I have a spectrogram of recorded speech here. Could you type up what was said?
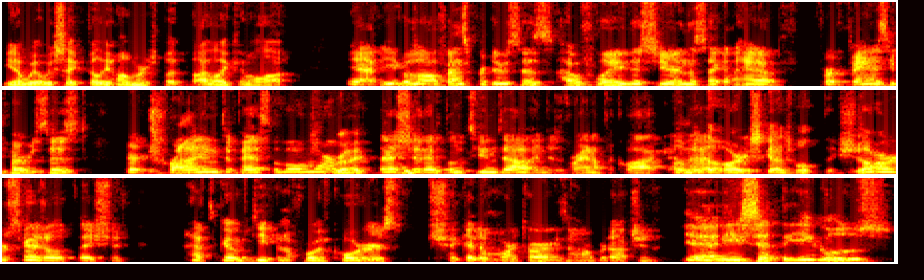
you know we always say Philly homers, but I like him a lot. Yeah, the Eagles offense produces. Hopefully, this year in the second half, for fantasy purposes, they're trying to pass the ball more. Right. That shit that blew teams out and just ran up the clock. And And with the harder schedule, they should. the harder schedule, they should have to go deep in the fourth quarters. Should get them more targets and more production. Yeah, and he set the Eagles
